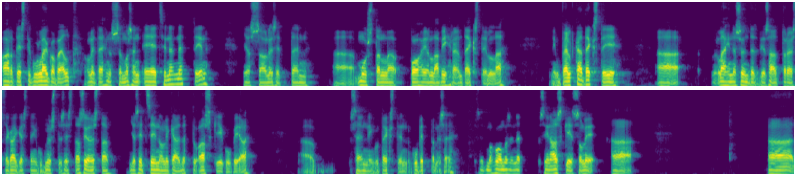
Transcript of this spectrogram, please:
artisti kuin Legovelt oli tehnyt semmoisen eetsinen nettiin, jossa oli sitten mustalla pohjalla vihreällä tekstillä niin pelkkää tekstiä ää, lähinnä syntetisaattoreista ja kaikista niin kuin mystisistä asioista. Ja sitten siinä oli käytetty ASCII-kuvia ää, sen niin kuin tekstin kuvittamiseen. Sitten mä huomasin, että siinä ASCIIssa oli ää, ää,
